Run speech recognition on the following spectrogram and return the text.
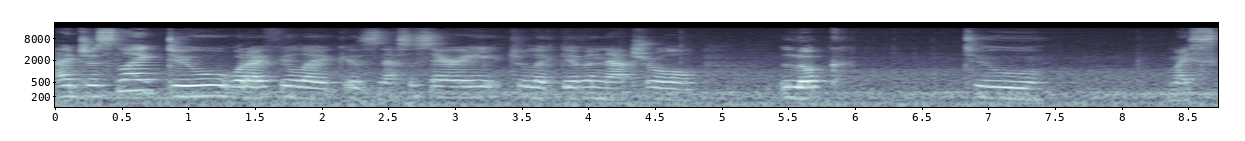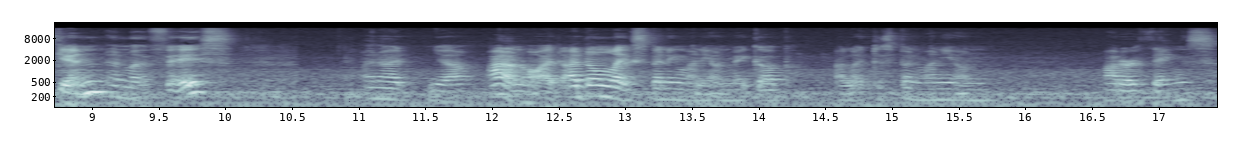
I just like do what I feel like is necessary to like give a natural look to my skin and my face. And I, yeah, I don't know. I, I don't like spending money on makeup. I like to spend money on other things.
